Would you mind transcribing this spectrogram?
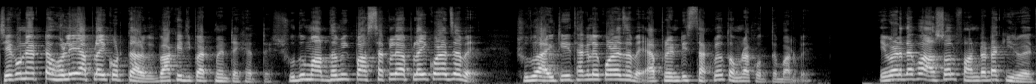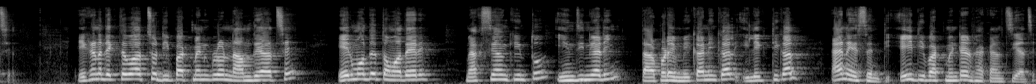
যে কোনো একটা হলেই অ্যাপ্লাই করতে পারবে বাকি ডিপার্টমেন্টের ক্ষেত্রে। শুধু মাধ্যমিক পাস থাকলেও অ্যাপ্লাই করা যাবে? শুধু আইটিআই থাকলে করা যাবে অ্যাপ্রেন্টিস থাকলেও তোমরা করতে পারবে। এবারে দেখো আসল ফান্ডাটা কি রয়েছে। এখানে দেখতে পাচ্ছ ডিপার্টমেন্টগুলোর নাম দেওয়া আছে। এর মধ্যে তোমাদের ম্যাক্সিমাম কিন্তু ইঞ্জিনিয়ারিং তারপরে মেকানিক্যাল ইলেকট্রিক্যাল অ্যান্ড এসএনটি এই ডিপার্টমেন্টের ভ্যাকান্সি আছে।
